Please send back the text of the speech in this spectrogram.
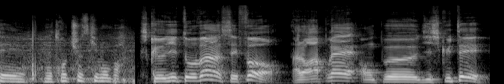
Il y a trop de choses qui vont pas. Ce que dit Tovin, c'est fort. Alors après, on peut discuter.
